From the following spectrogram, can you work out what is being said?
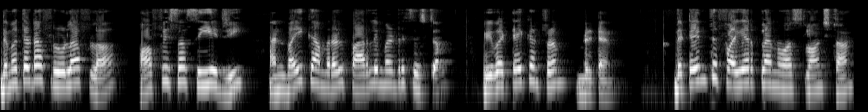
The method of rule of law, office of CAG and bicameral parliamentary system we were taken from Britain. The 10th fire plan was launched on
